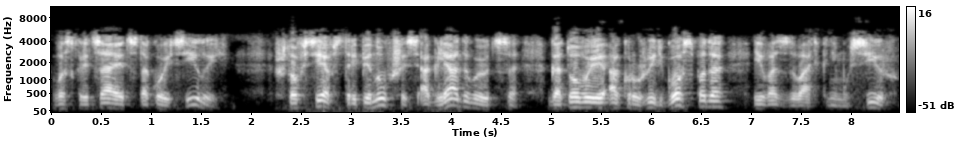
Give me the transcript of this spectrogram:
Восклицает с такой силой, что все, встрепенувшись, оглядываются, готовые окружить Господа и воззвать к Нему сир.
